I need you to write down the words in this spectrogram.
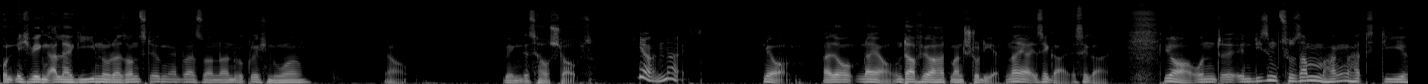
Und nicht wegen Allergien oder sonst irgendetwas, sondern wirklich nur, ja, wegen des Hausstaubs. Ja, nice. Ja, also, naja, und dafür hat man studiert. Naja, ist egal, ist egal. Ja, und äh, in diesem Zusammenhang hat die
